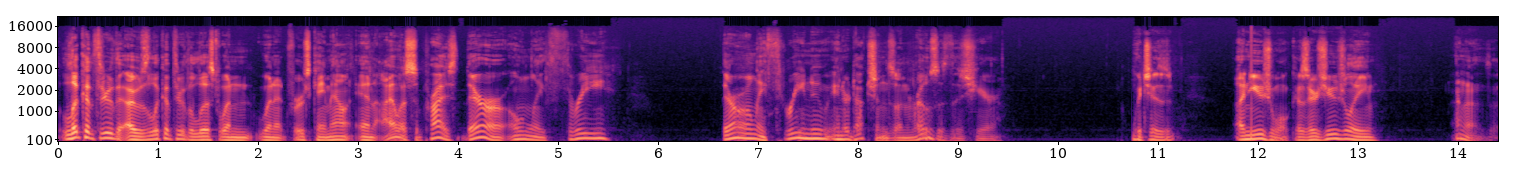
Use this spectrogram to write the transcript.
looking through the I was looking through the list when when it first came out, and I was surprised. There are only three. There are only three new introductions on roses this year, which is unusual because there's usually I don't know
